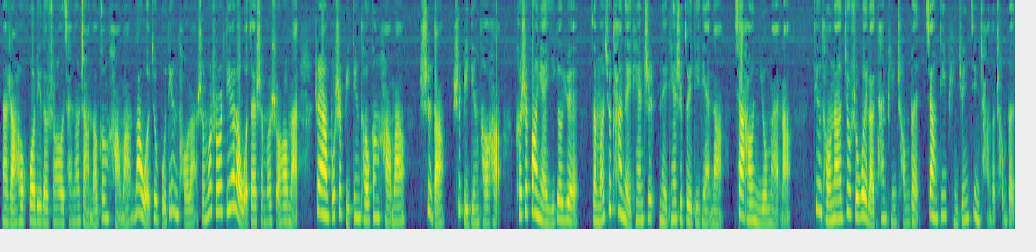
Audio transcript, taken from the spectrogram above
那然后获利的时候才能涨得更好吗？那我就不定投了，什么时候跌了，我在什么时候买，这样不是比定投更好吗？是的，是比定投好。可是放眼一个月，怎么去看哪天之哪天是最低点呢？恰好你又买了。定投呢，就是为了摊平成本，降低平均进场的成本。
